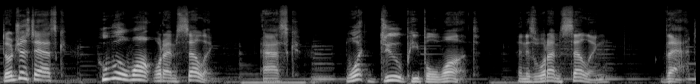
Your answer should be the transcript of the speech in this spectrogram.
Don't just ask, who will want what I'm selling? Ask, what do people want? And is what I'm selling that?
